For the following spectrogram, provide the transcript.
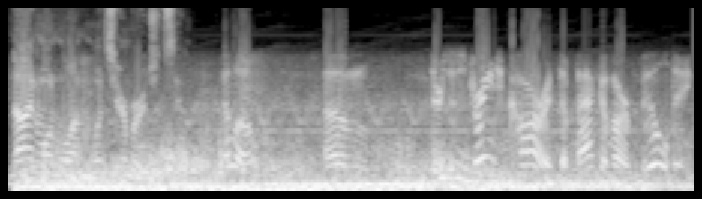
911, what's your emergency? Hello. Um, there's a strange car at the back of our building.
